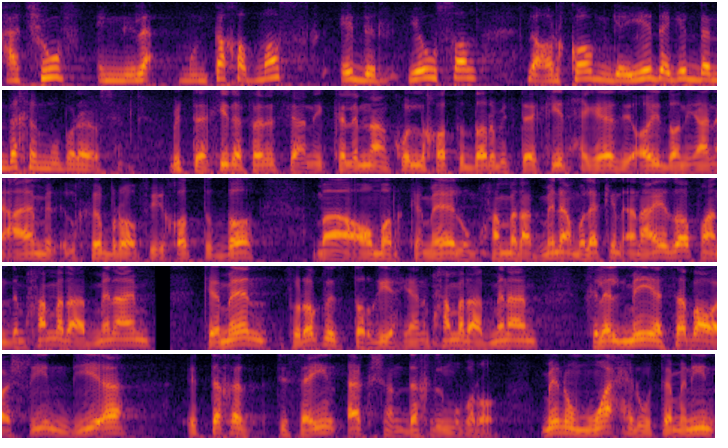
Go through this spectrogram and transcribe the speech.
هتشوف إن لأ منتخب مصر قدر يوصل لأرقام جيدة جدا داخل المباراة يا أسامة. بالتأكيد يا فارس يعني اتكلمنا عن كل خط الظهر بالتأكيد حجازي أيضا يعني عامل الخبرة في خط الظهر مع عمر كمال ومحمد عبد المنعم. ولكن أنا عايز أقف عند محمد عبد المنعم كمان في ركلة الترجيح. يعني محمد عبد المنعم خلال 127 دقيقة اتخذ 90 أكشن داخل المباراة منهم 81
